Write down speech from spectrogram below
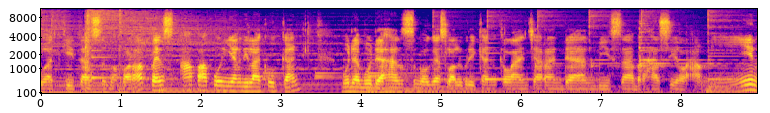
buat kita semua para fans apa pun yang dilakukan. Mudah-mudahan semoga selalu berikan kelancaran dan bisa berhasil. Amin.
